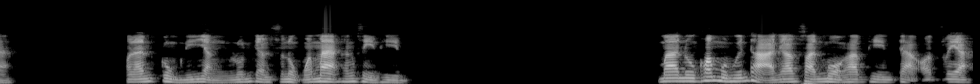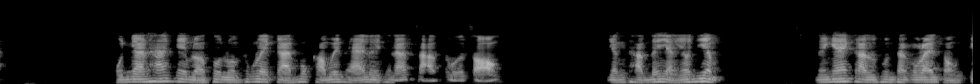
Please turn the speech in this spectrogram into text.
นะ เพราะนั้นกลุ่มนี้อย่างลุ้นกันสนุกมากๆทั้งสี่ทีม มาดูข้อมูลพื้นฐานครับซันหมวกครับ ทีมจากออสเตรีย ผลงานห้าเกมหลังส่วนรวมทุกรายการพวกเขาไม่แพ้เลยชนะสามเสมอสองยังทำได้อย่างยอดเยี่ยม ในแง่การลงทุนทางกำไรสองเก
